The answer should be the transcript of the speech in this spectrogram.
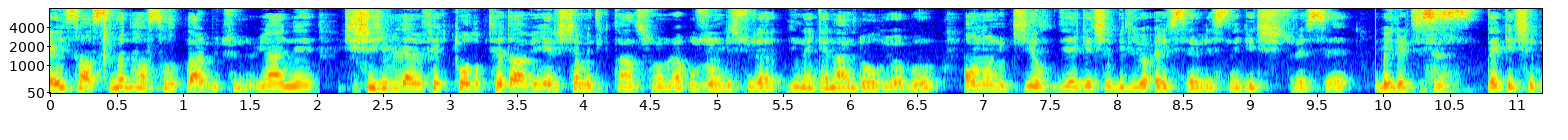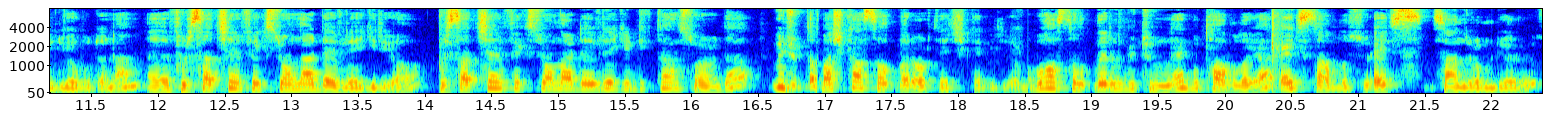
AIDS aslında bir hastalıklar bütünü. Yani kişi HIV ile enfekte olup tedaviye erişemedikten sonra uzun bir süre yine genelde oluyor bu. 10-12 yıl diye geçebiliyor AIDS evresine geçiş süresi. Belirtisiz de geçebiliyor bu dönem. E, fırsatçı enfeksiyonlar devreye giriyor. Fırsatçı enfeksiyonlar devreye girdikten sonra da vücutta başka hastalıklar ortaya çıkabiliyor. Bu hastalıkların bütününe bu tabloya AIDS tablosu, AIDS sendromu diyoruz.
